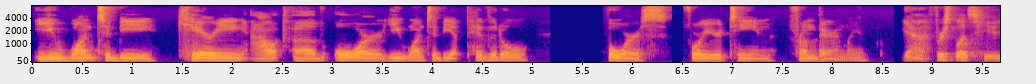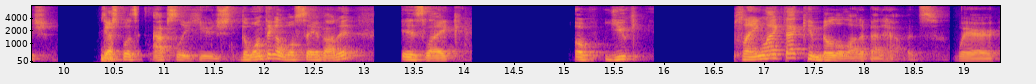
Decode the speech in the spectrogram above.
you want to be carrying out of, or you want to be a pivotal force for your team from Baron lane. Yeah, first blood's huge. Yep. First blood's absolutely huge. The one thing I will say about it is like, oh, you playing like that can build a lot of bad habits. Where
